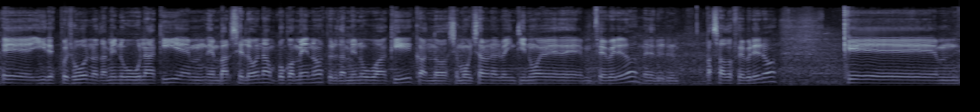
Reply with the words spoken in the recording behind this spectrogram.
Eh, y después bueno, también hubo una aquí en, Barcelona, un poco menos, pero también hubo aquí cuando se movilizaron el 29 de febrero, el pasado febrero, ¿Qué,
